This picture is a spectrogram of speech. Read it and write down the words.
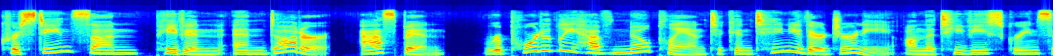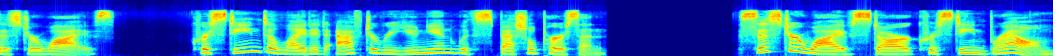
Christine's son, Paedon, and daughter, Aspen, reportedly have no plan to continue their journey on the TV screen Sister Wives. Christine delighted after reunion with special person. Sister Wives star Christine Brown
